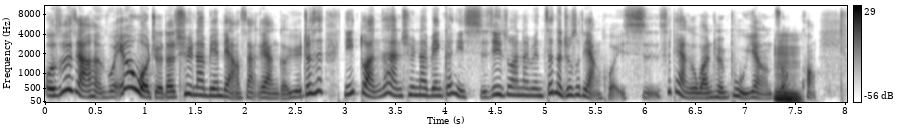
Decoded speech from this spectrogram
我是不是讲得很敷衍？因为我觉得去那边两三两个月，就是你短暂去那边，跟你实际住在那边，真的就是两回事，是两个完全不一样的状况。嗯。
